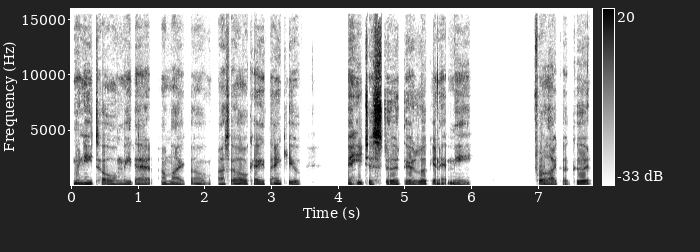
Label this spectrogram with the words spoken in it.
when he told me that, I'm like, oh, I said, okay, thank you. And he just stood there looking at me for like a good,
